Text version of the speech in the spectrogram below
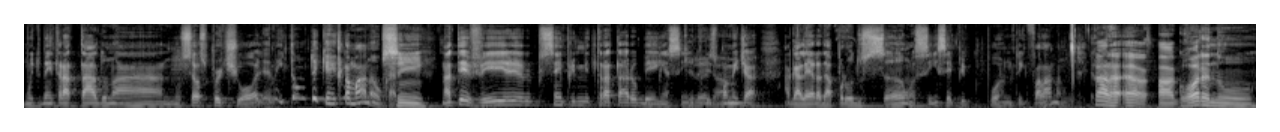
muito bem tratado na, no Celso Portioli. Então não tem que reclamar, não, cara. Sim. Na TV sempre me trataram bem, assim. Principalmente a, a galera da produção, assim, sempre, porra, não tem que falar, não. Cara, agora no.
